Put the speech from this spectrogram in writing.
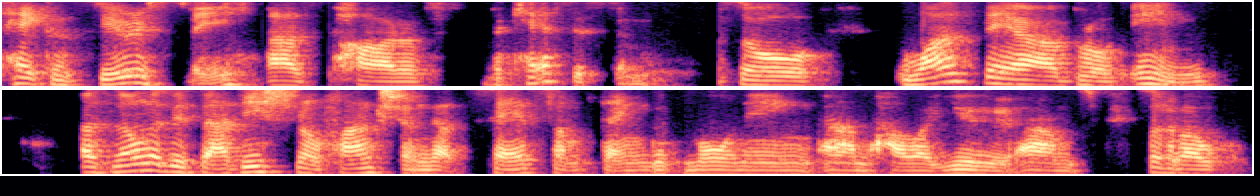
taken seriously as part of the care system. So once they are brought in, as long as it's additional function that says something, good morning, and how are you, and sort of,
